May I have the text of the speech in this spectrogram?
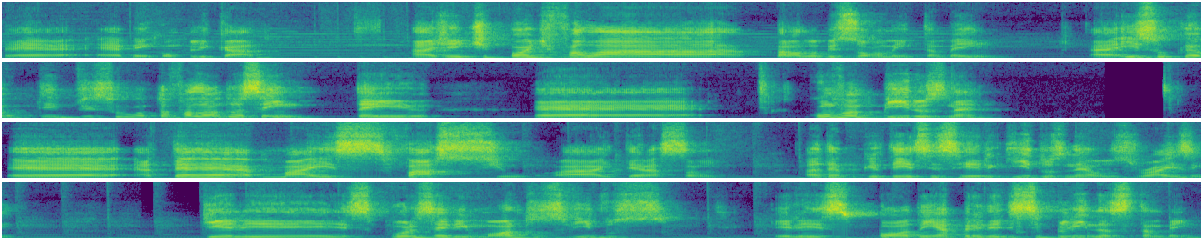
é, é bem complicado. A gente pode falar para lobisomem também. É, isso que eu, isso que eu tô falando, assim, tem é, com vampiros, né? é até mais fácil a interação. Até porque tem esses erguidos, né? Os Rising, que eles, por serem mortos-vivos, eles podem aprender disciplinas também.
